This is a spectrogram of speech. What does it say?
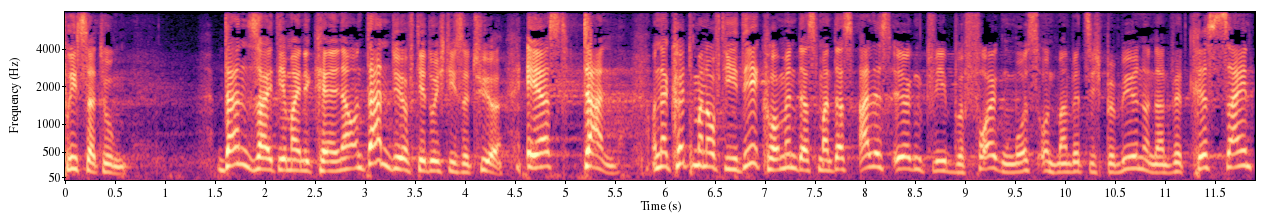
Priestertum. Dann seid ihr meine Kellner und dann dürft ihr durch diese Tür. Erst dann. Und dann könnte man auf die Idee kommen, dass man das alles irgendwie befolgen muss und man wird sich bemühen und dann wird Christ sein,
